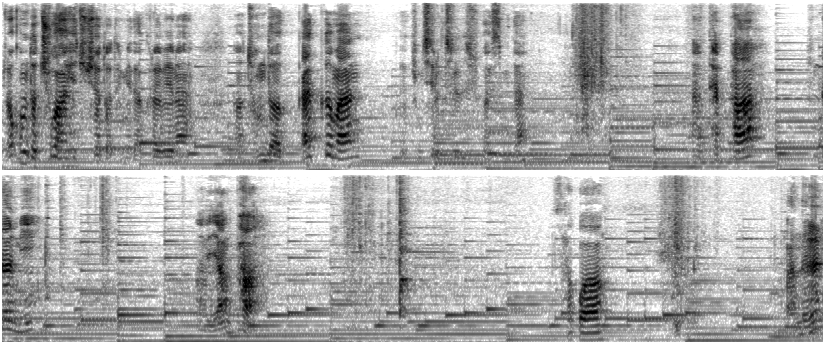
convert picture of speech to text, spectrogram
조금 더 추가해 주셔도 됩니다. 그러면은 좀 더 깔끔한 그 김치를 즐길 수가 있습니다. 자, 대파, 흰달미, 그다음에 양파, 사과, 마늘,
